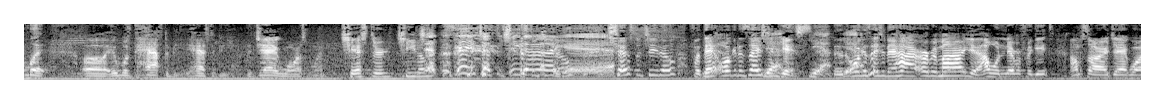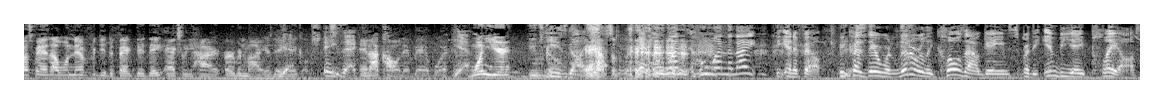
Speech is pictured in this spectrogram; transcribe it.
But uh, it was have to be. It has to be the Jaguars one. Chester Cheeto. Chester, say Chester Cheetah, yeah. Chester Cheeto for that organization. Yes, Yes. yeah, The, yeah. organization that hired Urban Meyer. Yeah, I will never forget. I'm sorry, Jaguars fans. I will never forget the fact that they actually hired Urban Meyer as their Yeah, head coach. exactly. And I called that bad boy. Yeah. One year he was gone. He's gone. yeah. Absolutely. And who won, who won the night? The NFL. Because Yes. there were literally closeout games for the NBA playoffs.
